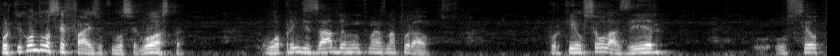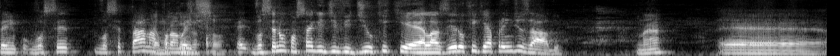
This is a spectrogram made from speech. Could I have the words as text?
Porque quando você faz o que você gosta, o aprendizado é muito mais natural. Porque o seu lazer, o seu tempo, você você está uma naturalmente, é, você não consegue dividir o que, que é lazer e o que, que é aprendizado, né? É,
